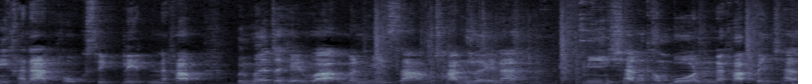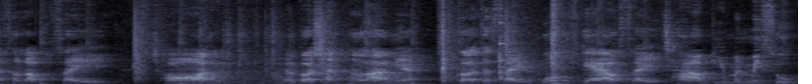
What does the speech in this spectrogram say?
มีขนาด 60 ลิตรนะครับ เพื่อนๆจะเห็นว่ามันมี 3 ชั้นเลยนะ มีชั้นข้างบนนะครับ เป็นชั้นสำหรับใส่ช้อน แล้วก็ชั้นข้างล่างเนี่ย ก็จะใส่พวกแก้วใส่ชามที่มันไม่สูง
